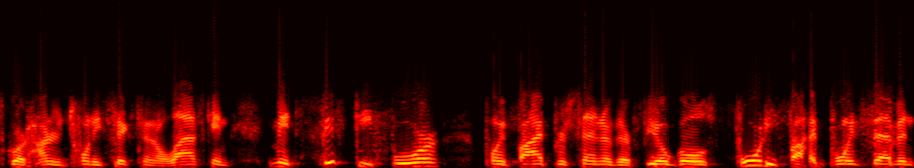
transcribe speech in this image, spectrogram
scored 126 in the last game. Made 54.5% of their field goals, 45.7%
